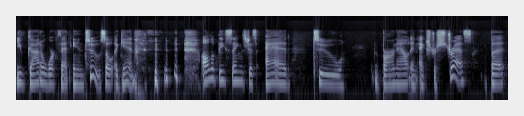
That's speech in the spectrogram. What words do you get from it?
You've got to work that in too. So, again, all of these things just add to burnout and extra stress. But,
